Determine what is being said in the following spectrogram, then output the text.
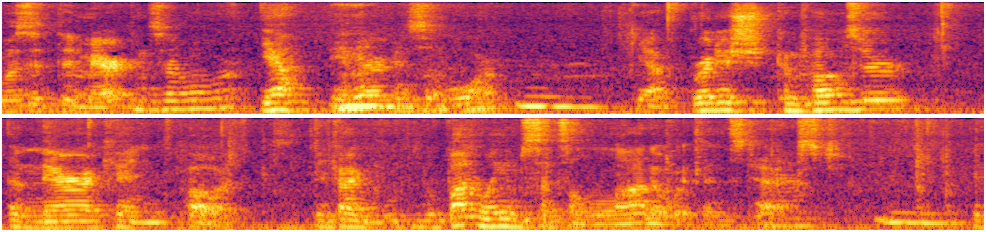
Was it the American Civil War? yeah, the American Civil War. Yeah, British composer, American poet. In fact, Vaughan Williams cites a lot of Whitman's text. He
